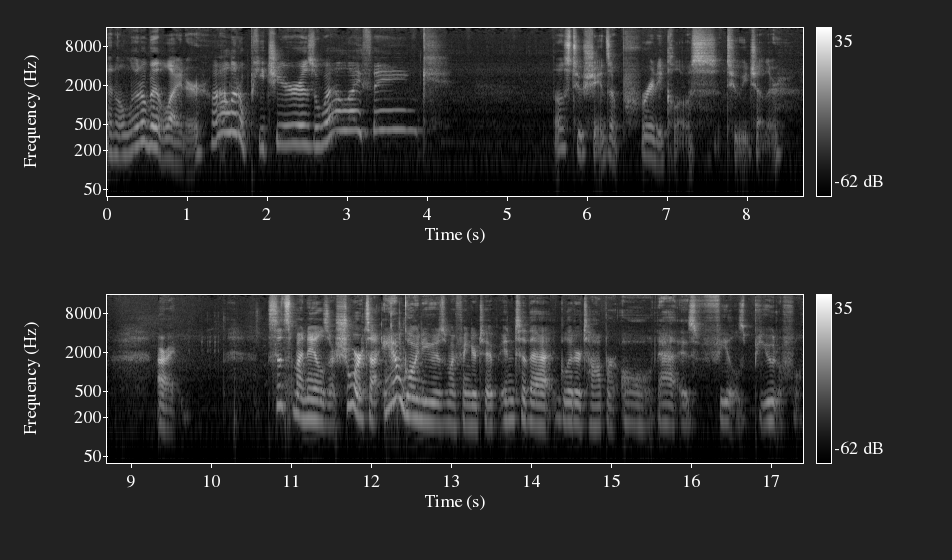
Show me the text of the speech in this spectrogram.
And a little bit lighter. Well, a little peachier as well, I think. Those two shades are pretty close to each other. All right since my nails are short, I am going to use my fingertip into that glitter topper. Oh, that is feels beautiful.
